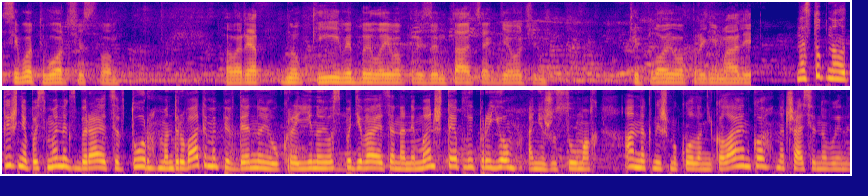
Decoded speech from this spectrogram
с его творчеством. Говорят, ну, в Киеве была его презентация, где очень тепло его принимали. Наступного тижня письменник збирається в тур, мандруватиме південною Україною. Сподівається на не менш теплий прийом, аніж у Сумах. Анна Книж, Микола Ніколаєнко. На часі новини.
